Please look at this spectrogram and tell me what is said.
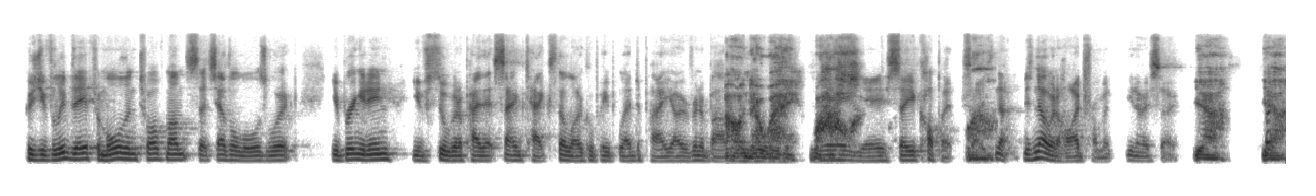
because you've lived there for more than 12 months, that's how the laws work. You bring it in, you've still got to pay that same tax the local people had to pay over and above. Oh no way. Wow. Yeah, yeah. So you cop it. So Wow. no, there's nowhere to hide from it, you know. So Yeah. Yeah.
